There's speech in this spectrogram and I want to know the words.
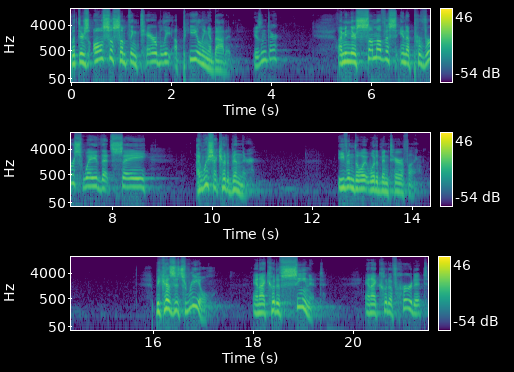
But there's also something terribly appealing about it, isn't there? I mean, there's some of us in a perverse way that say, I wish I could have been there, even though it would have been terrifying. Because it's real, and I could have seen it, and I could have heard it,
